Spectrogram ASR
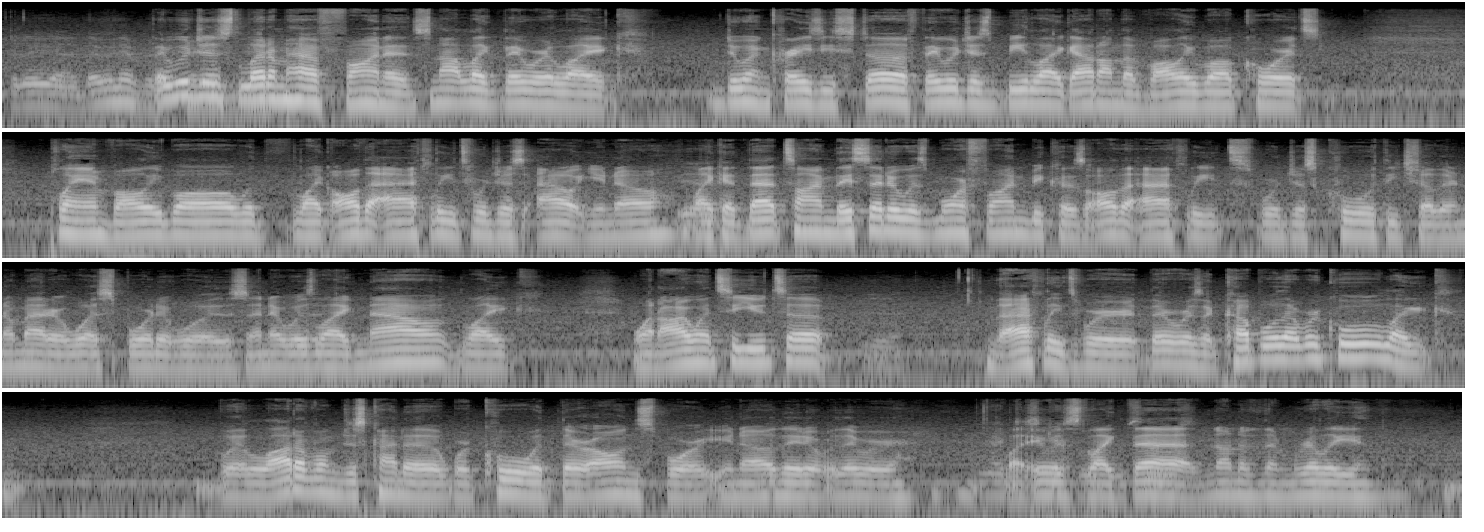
But yeah, they were never. They would just let them have fun. It's not like they were like doing crazy stuff. They would just be like out on the volleyball courts playing volleyball with like all the athletes were just out, you know? Yeah. Like at that time they said it was more fun because all the athletes were just cool with each other no matter what sport it was. And it was Yeah. like now like when I went to UTEP, Yeah. the athletes were there was a couple that were cool, like, but a lot of them just kind of were cool with their own sport. You know, they don't- they were like it was like that. None of them really.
